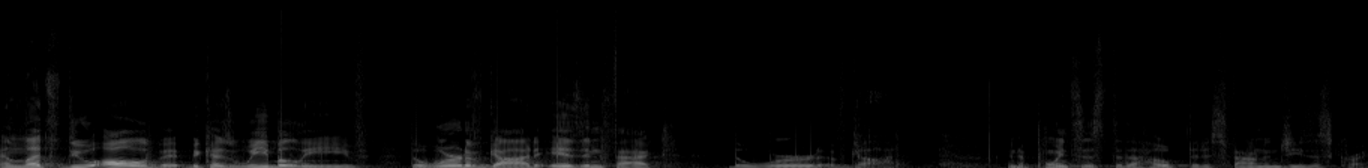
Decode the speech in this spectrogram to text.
And let's do all of it because we believe the Word of God is, in fact, the Word of God. And it points us to the hope that is found in Jesus Christ.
